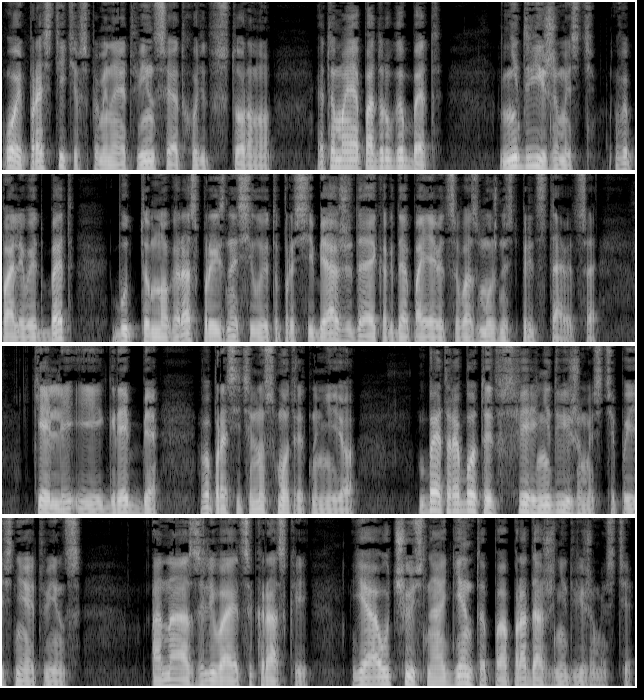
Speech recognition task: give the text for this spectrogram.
«Ой, простите», — вспоминает Винс и отходит в сторону. «Это моя подруга Бет». «Недвижимость», — выпаливает Бет, будто много раз произносила это про себя, ожидая, когда появится возможность представиться. Келли и Гребби вопросительно смотрят на нее. «Бет работает в сфере недвижимости», — поясняет Винс. Она заливается краской. «Я учусь на агента по продаже недвижимости».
